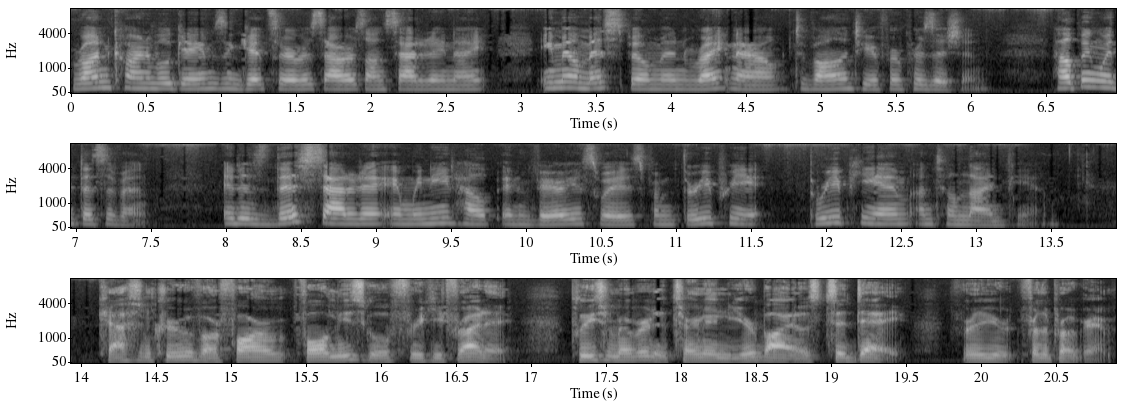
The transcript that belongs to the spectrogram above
run carnival games, and get service hours on Saturday night? Email Miss Spillman right now to volunteer for position. Helping with this event. It is this Saturday, and we need help in various ways from 3 p.m. until 9 p.m cast and crew of our fall musical, Freaky Friday. Please remember to turn in your bios today for, your, for the program.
